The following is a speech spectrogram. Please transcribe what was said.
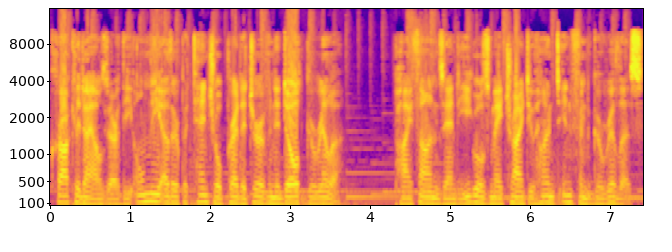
Crocodiles are the only other potential predator of an adult gorilla. pythons and eagles may try to hunt infant gorillas.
